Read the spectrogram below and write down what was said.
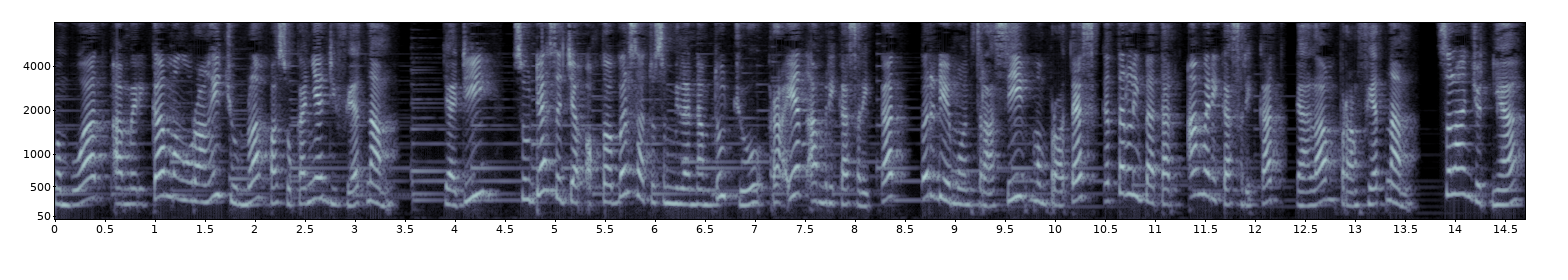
membuat Amerika mengurangi jumlah pasukannya di Vietnam. Jadi, sudah sejak Oktober 1967, rakyat Amerika Serikat berdemonstrasi memprotes keterlibatan Amerika Serikat dalam Perang Vietnam. Selanjutnya,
